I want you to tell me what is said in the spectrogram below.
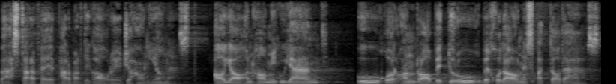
و از طرف پروردگار جهانیان است. آیا آنها می‌گویند او قرآن را به دروغ به خدا نسبت داده است؟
